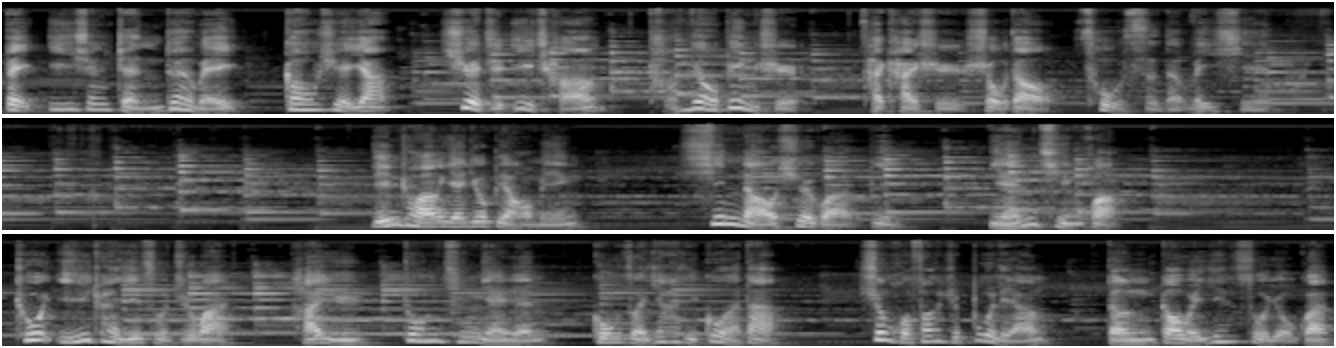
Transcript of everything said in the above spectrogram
被医生诊断为高血压、血脂异常、糖尿病时才开始受到猝死的威胁。临床研究表明，心脑血管病年轻化，除遗传因素之外，还与中青年人工作压力过大、生活方式不良等高危因素有关。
